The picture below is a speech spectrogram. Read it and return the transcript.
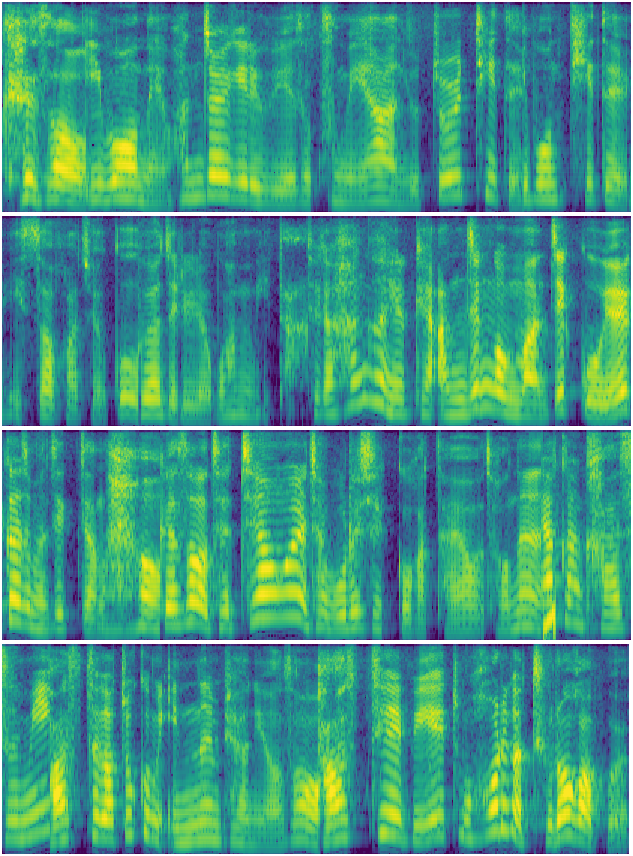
그래서 이번에 환절기를 위해서 구매한 이 쫄티들 기본 티들 있어가지고 보여드리려고 합니다. 제가 항상 이렇게 앉은 것만 찍고 여기까지만 찍잖아요. 그래서 제 체형을 잘 모르실 것 같아요. 저는 약간 가슴이 바스트가 조금 있는 편이어서 바스트에 비해 좀 허리가 들어가 보여요.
